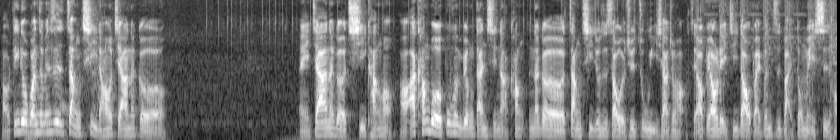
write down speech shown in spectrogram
好，第六关这边是脏器，然后加那个，哎，加那个七康哦。好，啊，康博的部分不用担心啦，康那个脏器就是稍微去注意一下就好，只要不要累积到百分之百都没事哈。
